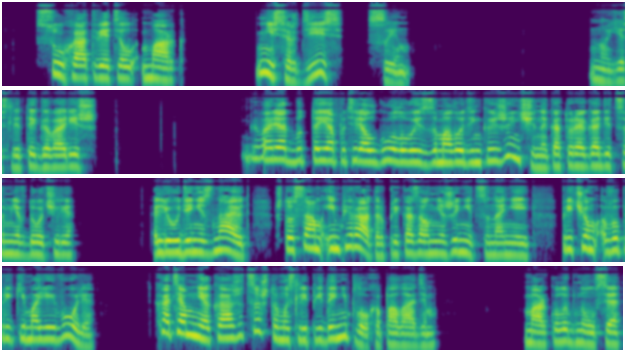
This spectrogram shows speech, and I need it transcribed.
— сухо ответил Марк. «Не сердись, сын». «Но если ты говоришь...» «Говорят, будто я потерял голову из-за молоденькой женщины, которая годится мне в дочери. Люди не знают, что сам император приказал мне жениться на ней, причем вопреки моей воле. Хотя мне кажется, что мы с Липидой неплохо поладим». Марк улыбнулся.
